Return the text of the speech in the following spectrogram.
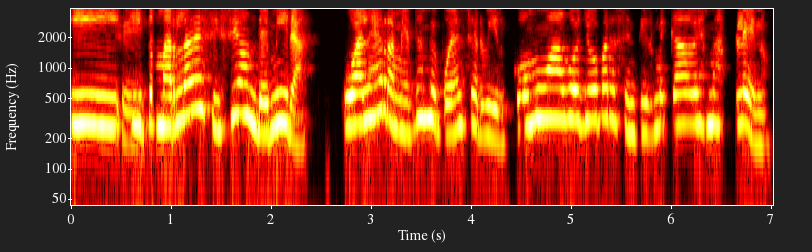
Y, y tomar la decisión de, mira, ¿cuáles herramientas me pueden servir? ¿Cómo hago yo para sentirme cada vez más pleno?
